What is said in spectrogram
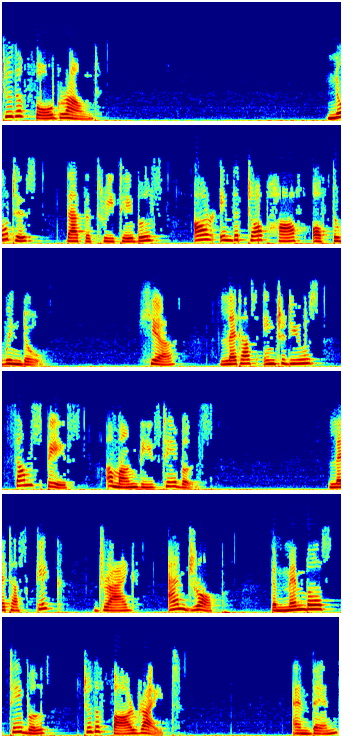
to the foreground. Notice that the three tables are in the top half of the window. Here, let us introduce some space among these tables. Let us click, drag and drop the members table to the far right. And then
